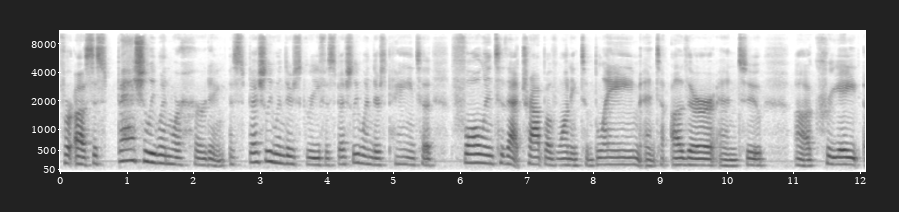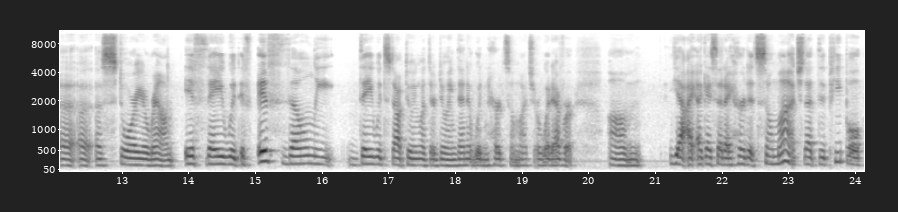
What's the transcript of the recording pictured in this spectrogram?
for us, especially when we're hurting, especially when there's grief, especially when there's pain, to fall into that trap of wanting to blame and to other and to uh, create a, a, a story around if they would if if only they would stop doing what they're doing then it wouldn't hurt so much or whatever. Um, yeah I, like i said i heard it so much that the people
